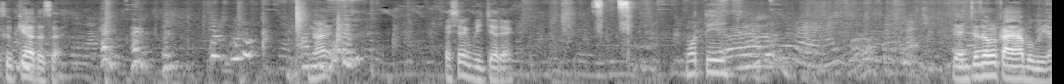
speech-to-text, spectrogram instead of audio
चुक्या तसा नाही. कशाक बिचाऱ्याक? मोती यांच्याजवळ काय आहे बघूया.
